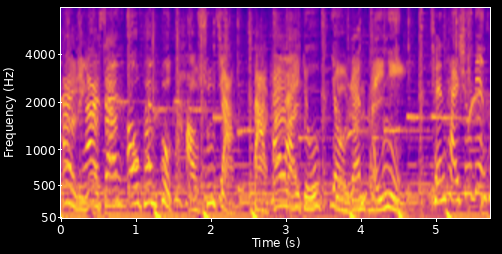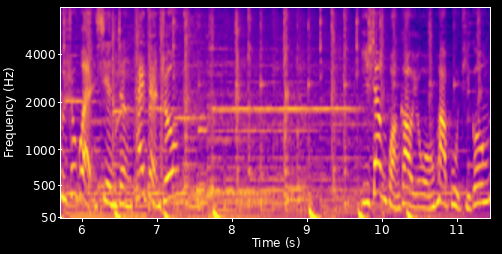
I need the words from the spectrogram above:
二零二三 Open Book 好书奖打开来读有人陪你。全台书店图书馆现正开展中。以上广告由文化部提供。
